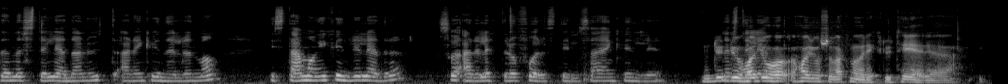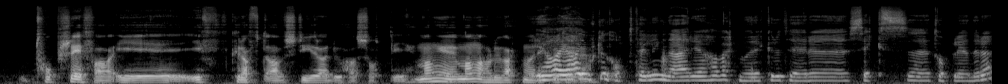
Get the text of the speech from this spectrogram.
den neste lederen ut? Er det en kvinne eller en mann? Hvis det er mange kvinnelige ledere, så er det lettere å forestille seg en kvinnelig Men du, du, har, du, har, jo også vært med å rekruttere toppsjefer i, i kraft av styrer du har sittet i. Mange, mange, har du vært med å rekruttere? Ja, jeg har gjort en opptelling der. Jeg har vært med å rekruttere seks eh, toppledere.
